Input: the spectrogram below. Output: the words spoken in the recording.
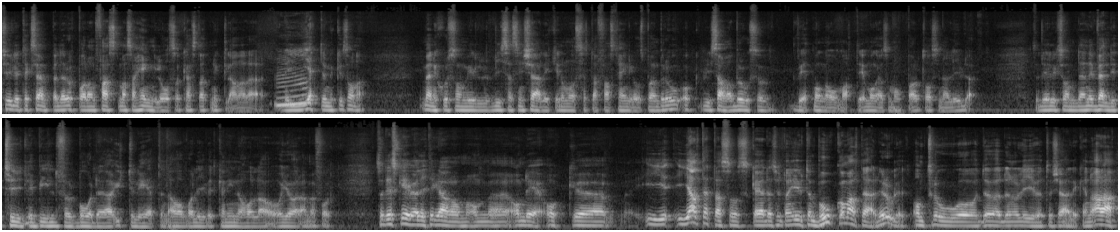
tydligt exempel. Där uppe har de fast massa hänglås och kastat nycklarna där. Det är jättemycket sådana människor som vill visa sin kärlek genom att sätta fast hänglås på en bro. Och vid samma bro så vet många om att det är många som hoppar och tar sina liv där. Så det är liksom, den är en väldigt tydlig bild för både ytterligheterna av vad livet kan innehålla och göra med folk. Så det skrev jag lite grann om, om, eh, om det. Och eh, i, i allt detta så ska jag dessutom ge ut en bok om allt det här. Det är roligt. Om tro och döden och livet och kärleken. Och alla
